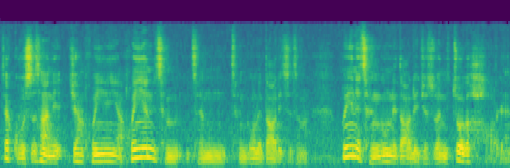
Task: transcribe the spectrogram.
在股市上，你就像婚姻一样，婚姻成成成功的道理是什么？婚姻的成功的道理就是说，你做个好人，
